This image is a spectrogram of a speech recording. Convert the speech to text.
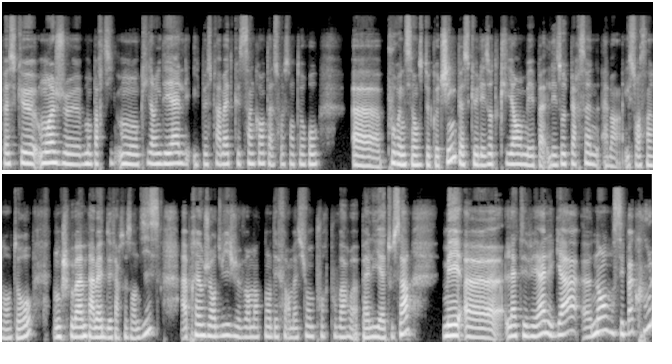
parce que moi, je, mon parti, mon client idéal, il peut se permettre que 50 à 60 euros euh, pour une séance de coaching parce que les autres clients, mais les autres personnes, eh ben, ils sont à 50 euros. Donc, je peux pas me permettre de faire 70. Après, aujourd'hui, je vends maintenant des formations pour pouvoir euh, pallier à tout ça. Mais euh, la TVA, les gars, euh, non, c'est pas cool.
